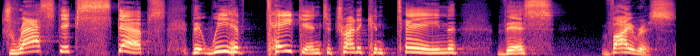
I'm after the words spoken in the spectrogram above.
drastic steps that we have taken to try to contain this virus.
